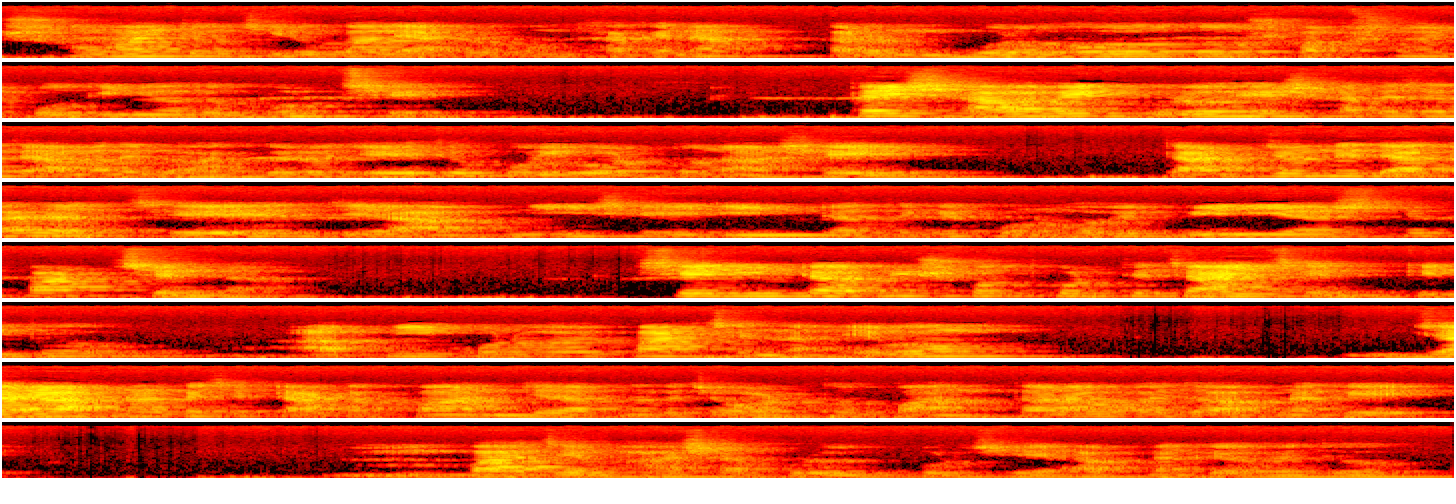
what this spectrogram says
সময় তো চিরকাল একরকম থাকে না, কারণ গ্রহ তো সবসময় প্রতিনিয়ত ঘটছে তাই স্বাভাবিক গ্রহের সাথে সাথে আমাদের ভাগ্যেরও যেহেতু পরিবর্তন আসে, তার জন্যে দেখা যাচ্ছে যে আপনি সেই ঋণটা থেকে কোনোভাবে বেরিয়ে আসতে পারছেন না। সেই ঋণটা আপনি শোধ করতে চাইছেন, কিন্তু আপনি কোনোভাবে পারছেন না। এবং যারা আপনার কাছে টাকা পান, যারা আপনার কাছে অর্থ পান, তারাও হয়তো আপনাকে বাজে ভাষা প্রয়োগ করছে, আপনাকে হয়তো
